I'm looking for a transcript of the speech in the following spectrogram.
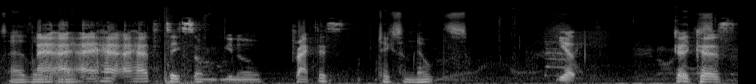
sadly, I, I, I, I, had, I had to take some, you know, practice. take some notes. Yep. Because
